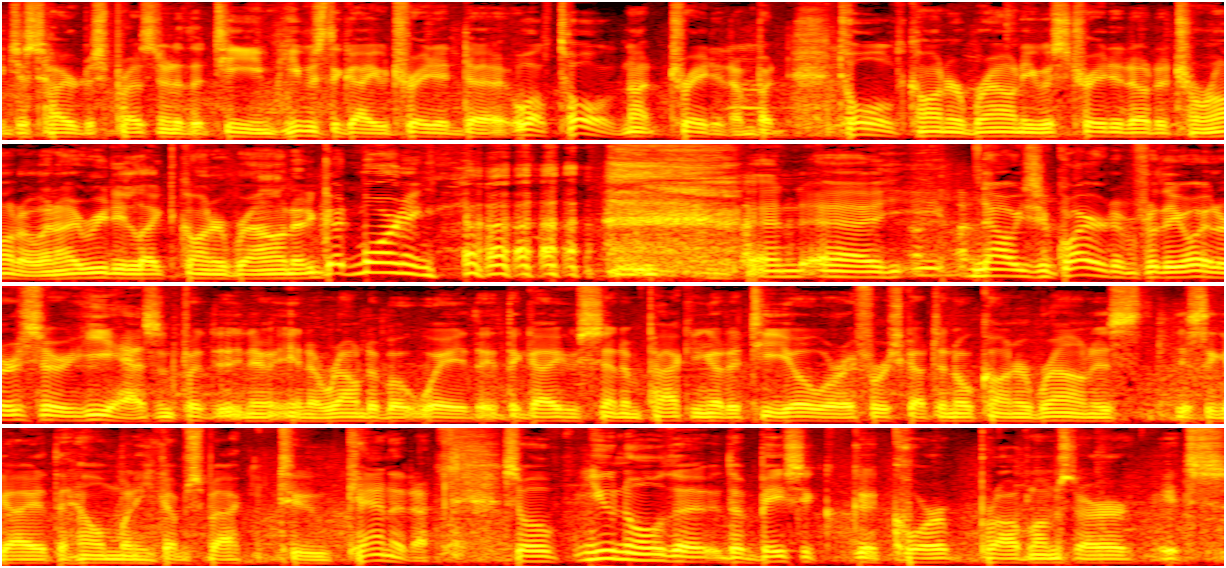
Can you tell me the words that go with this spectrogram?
just hired as president of the team. He was the guy who traded, uh, well, told not traded him, but told Connor Brown he was traded out of Toronto, and I really liked Connor Brown. And good morning, and uh, he, now he's acquired him for the Oilers, or he hasn't, but in a, in a roundabout way. The, the, guy who sent him packing out of TO, where I first got to know Connor Brown, is is the guy at the helm when he comes back to Canada. So you know the the basic uh, core problems are it's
